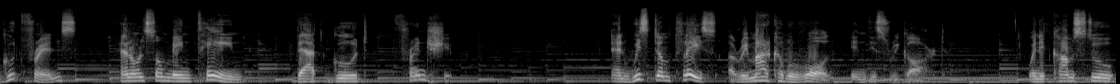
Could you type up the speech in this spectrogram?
good friends and also maintain that good friendship. And wisdom plays a remarkable role in this regard. When it comes to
